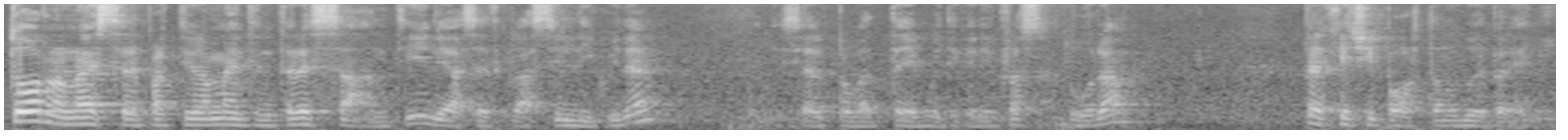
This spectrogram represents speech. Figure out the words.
Tornano a essere particolarmente interessanti le asset class illiquide, quindi sia il private equity che l'infrastruttura, perché ci portano due premi,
